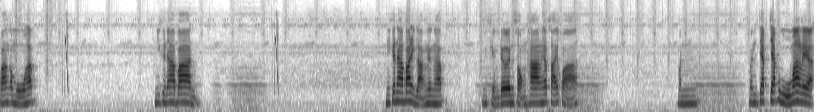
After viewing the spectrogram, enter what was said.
กวางกับหมูครับ นี่คือหน้าบ้าน นี่ก็หน้าบ้านอีกหลังหนึ่งครับ มีเสียงเดินสองทางนะครับ ซ้ายขวา มัน มันแจ๊บแจ๊บหูมากเลยอะ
